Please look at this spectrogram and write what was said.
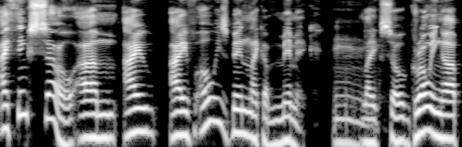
I think so. Um, I I've always been like a mimic. Mm. Like so, growing up,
